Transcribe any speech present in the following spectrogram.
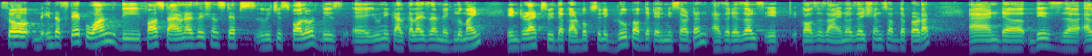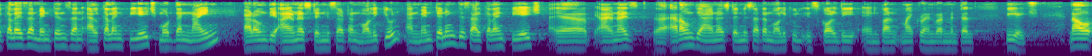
So in the step one, the first ionization steps which is followed, this uh, unique alkalizer meglumine interacts with the carboxylic group of the telmisartan. As a result, it causes ionizations of the product and uh, this uh, alkalizer maintains an alkaline pH more than 9 around the ionized telmisartan molecule and maintaining this alkaline pH uh, ionized uh, around the ionized telmisartan molecule is called the microenvironmental pH. Now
